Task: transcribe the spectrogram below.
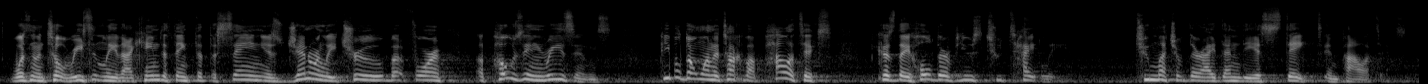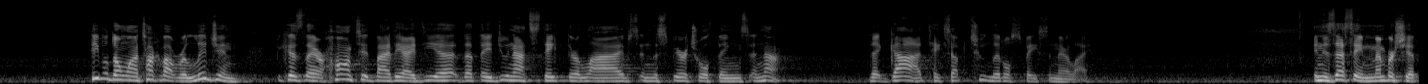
It wasn't until recently that I came to think that the saying is generally true, but for opposing reasons. People don't want to talk about politics because they hold their views too tightly. Too much of their identity is staked in politics. People don't want to talk about religion because they are haunted by the idea that they do not stake their lives in the spiritual things enough, that God takes up too little space in their life. In his essay, Membership,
